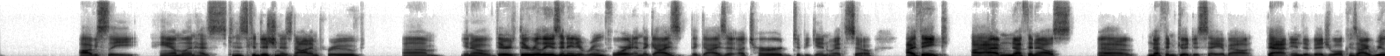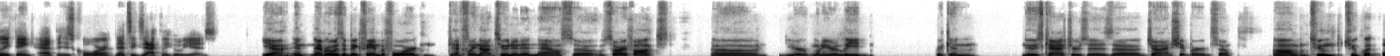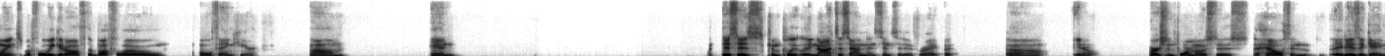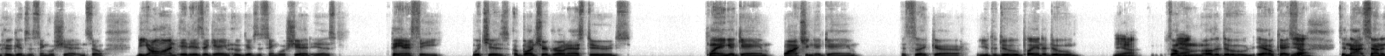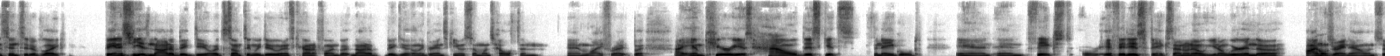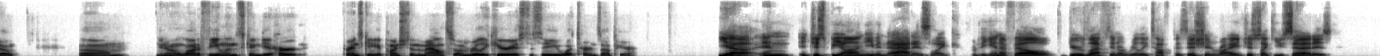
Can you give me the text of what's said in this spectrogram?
obviously hamlin has his condition has not improved. Um you know there there really isn't any room for it and the guy's the guy's a, a turd to begin with so i think i, I have nothing else uh nothing good to say about that individual because i really think at his core that's exactly who he is Yeah, and never was a big fan before. Definitely not tuning in now. So sorry, Fox. Uh, you're one of your lead freaking newscasters is uh giant shitbird. So, um, two two quick points before we get off the Buffalo whole thing here. Um, and this is completely not to sound insensitive, right? But uh, you know, first and foremost is the health and it is a game who gives a single shit and so beyond it is a game who gives a single shit is fantasy which is a bunch of grown-ass dudes playing a game watching a game it's like uh you the dude playing the dude? Yeah. Something other dude? Yeah okay so yeah. to not sound insensitive like fantasy is not a big deal. It's something we do and it's kind of fun but not a big deal in the grand scheme of someone's health and and life right? But i am curious how this gets finagled and and fixed or if it is fixed i don't know. You know we're in the finals right now and so um you know a lot of feelings can get hurt friends can get punched in the mouth so i'm really curious to see what turns up here Yeah, and it just beyond even that is like for the NFL, you're left in a really tough position, right? Just like you said, is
